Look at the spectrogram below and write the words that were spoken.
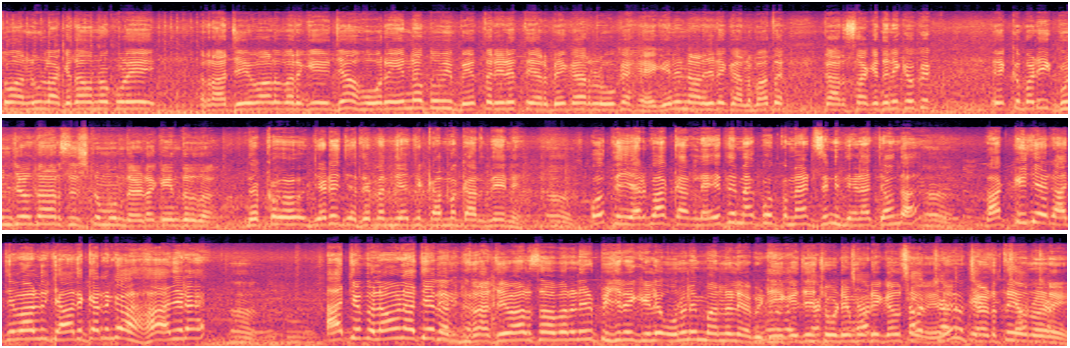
ਤੁਹਾਨੂੰ ਲੱਗਦਾ ਉਹਨਾਂ ਕੋਲੇ ਰਾਜੇਵਾਲ ਵਰਗੇ ਜਾਂ ਹੋਰ ਇਹਨਾਂ ਤੋਂ ਵੀ ਬਿਹਤਰ ਜਿਹੜੇ ਤਜਰਬੇਕਾਰ ਲੋਕ ਹੈਗੇ ਨੇ, ਨਾਲ ਜਿਹੜੇ ਗੱਲਬਾਤ ਕਰ ਸਕਦੇ ਨੇ, ਕਿਉਂਕਿ ਇੱਕ ਬੜੀ ਗੁੰਝਲਦਾਰ ਸਿਸਟਮ ਹੁੰਦਾ ਜਿਹੜਾ ਕੇਂਦਰ ਦਾ। ਦੇਖੋ ਜਿਹੜੇ ਜਥੇਬੰਦੀਆਂ 'ਚ ਕੰਮ ਕਰਦੇ ਨੇ ਉਹ ਤਜਰਬਾ ਕਰ ਲਏ ਇਹ ਤੇ ਮੈਂ ਕੋਈ ਕਮੈਂਟਸ ਨਹੀਂ ਦੇਣਾ ਚਾਹੁੰਦਾ। ਬਾਕੀ ਜੇ ਰਾਜੇਵਾਲ ਨੂੰ ਯਾਦ ਕਰਨਗੇ ਹਾਜ਼ਰ ਹੈ। ਅੱਜ ਬੁਲਾਉਣ ਅਜੇ ਵਕਤ। ਰਾਜੇਵਾਲ ਸਾਹਿਬ ਵਾਲੇ ਨੇ ਪਿਛਲੇ ਗਿਲੇ ਉਹਨਾਂ ਨੇ ਮੰਨ ਲਿਆ ਵੀ ਠੀਕ ਹੈ ਜੇ ਛੋਟੇ ਮੋਟੇ ਗਲਤ ਹੋਏ ਨੇ ਛੱਡਤੇ, ਉਹਨਾਂ ਨੇ।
